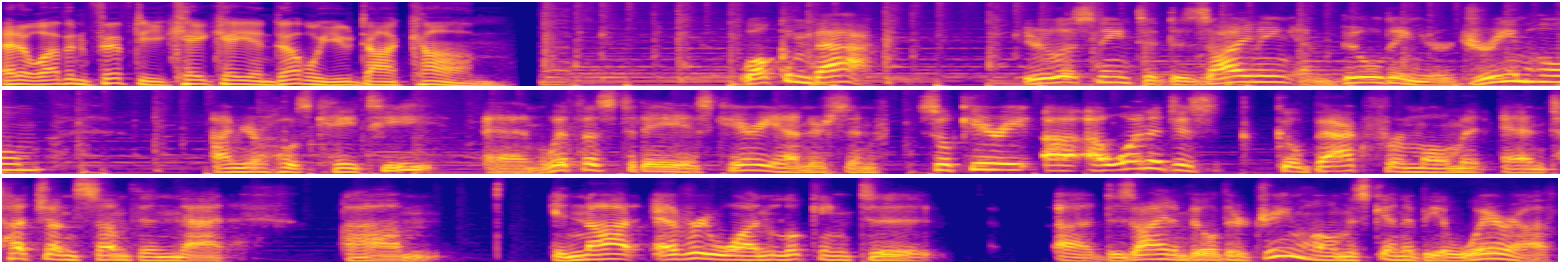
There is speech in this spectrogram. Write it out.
at 1150kknw.com. Welcome back. You're listening to Designing and Building Your Dream Home. I'm your host, KT, and with us today is Carrie Anderson. So, Carrie, uh, I want to just go back for a moment and touch on something that um, not everyone looking to uh, design and build their dream home is going to be aware of.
